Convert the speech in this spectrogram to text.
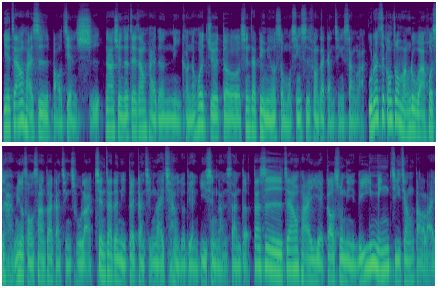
因为这张牌是宝剑十。那选择这张牌的你，可能会觉得现在并没有什么心思放在感情上啦。无论是工作忙碌啊，或是还没有从上一段感情出来，现在的你对感情来讲有点意兴阑珊的。但是这张牌也告诉你，黎明即将到来，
